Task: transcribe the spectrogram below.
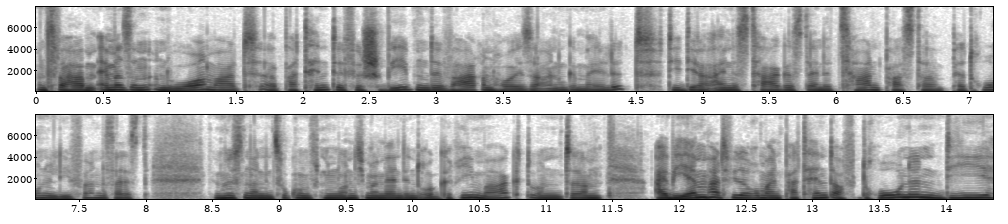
Und zwar haben Amazon und Walmart äh, Patente für schwebende Warenhäuser angemeldet, die dir eines Tages deine Zahnpasta per Drohne liefern. Das heißt, wir müssen dann in Zukunft noch nicht mal mehr in den Drogeriemarkt. Und ähm, IBM hat wiederum ein Patent auf Drohnen, die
